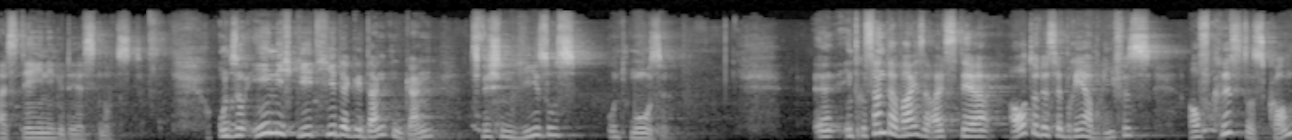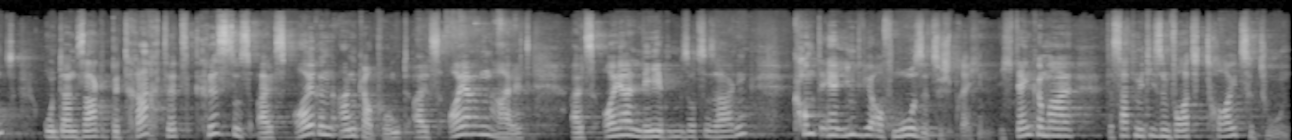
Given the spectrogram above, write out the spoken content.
als derjenige, der es nutzt. Und so ähnlich geht hier der Gedankengang zwischen Jesus und Mose. Äh, interessanterweise, als der Autor des Hebräerbriefes auf Christus kommt und dann sagt, betrachtet Christus als euren Ankerpunkt, als euren Halt, als euer Leben sozusagen, kommt er irgendwie auf Mose zu sprechen. Ich denke mal, das hat mit diesem Wort treu zu tun.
